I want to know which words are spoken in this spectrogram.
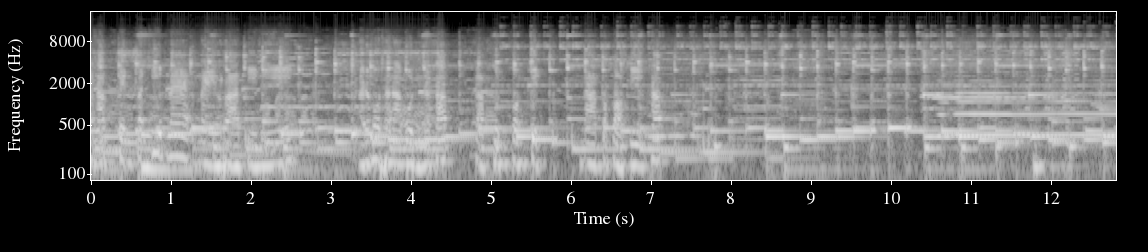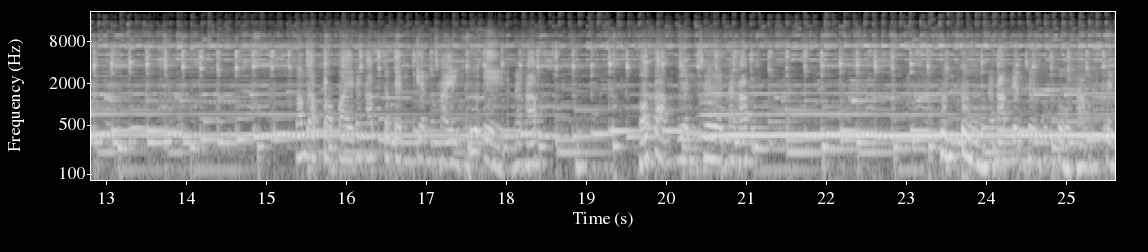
ะครับ เป็นประทีปแรกในราตรีนี้ อนุโมทนาบุญนะครับ กับคุณคมจิตนามประกอบดีครับลำดับต่อไปนะครับจะเป็นเทียนชัยคู่เอกนะครับ ขอกราบเรียนเชิญนะครับ คุณตู่นะครับเรียนเชิญคุณตู่ครับเป็น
